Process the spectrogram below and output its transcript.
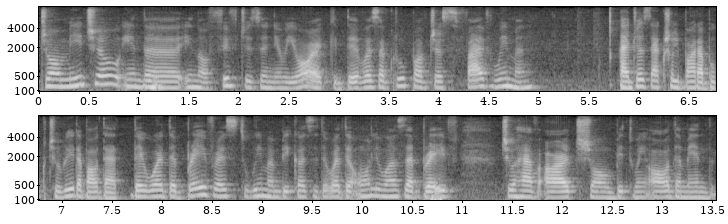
Joan Mitchell in the you know 50s in New York, there was a group of just five women I just actually bought a book to read about that. They were the bravest women because they were the only ones that brave to have art shown between all the men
